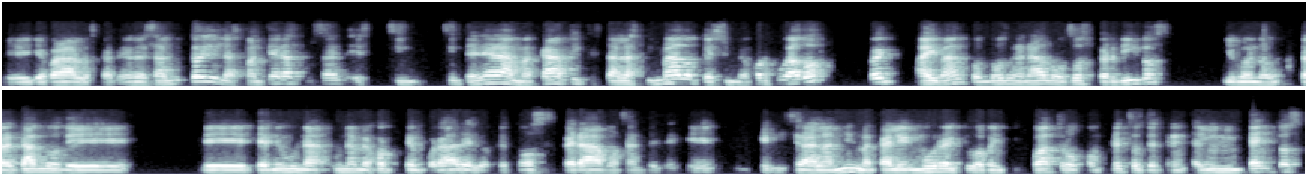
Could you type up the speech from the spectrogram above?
eh, llevar a los Cardenales al victoria. Y las Panteras, pues, sin, sin, tener a McAfee, que está lastimado, que es su mejor jugador, bueno, ahí van con dos ganados, dos perdidos, y bueno, tratando de de tener una, una mejor temporada de lo que todos esperábamos antes de que, que iniciara la misma. Kyler Murray tuvo 24 completos de 31 intentos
